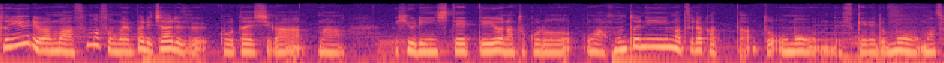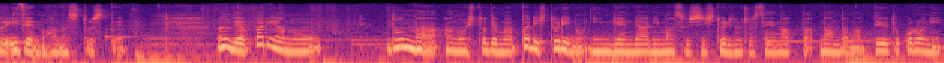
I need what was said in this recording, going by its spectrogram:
というよりはまあそもそもやっぱりチャールズ皇太子がまあ不倫してっていうようなところは本当に今辛かったと思うんですけれども、まあ、それ以前の話として。なのでやっぱりあのどんなあの人でもやっぱり一人の人間でありますし一人の女性なったなんだなっていうところに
